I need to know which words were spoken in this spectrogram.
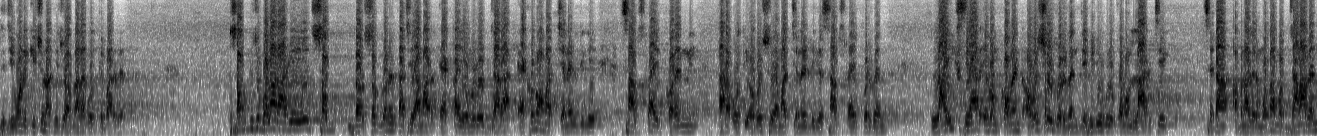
যে জীবনে কিছু না কিছু আপনারা করতে পারবেন। সবকিছু বলার আগে সব দর্শকগণের কাছে আমার একটাই অনুরোধ, যারা এখনও আমার চ্যানেলটিকে সাবস্ক্রাইব করেননি, তারা অতি অবশ্যই আমার চ্যানেলটিকে সাবস্ক্রাইব করবেন। লাইক, শেয়ার এবং কমেন্ট অবশ্যই করবেন যে ভিডিওগুলো কেমন লাগছে সেটা আপনাদের মতামত জানাবেন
